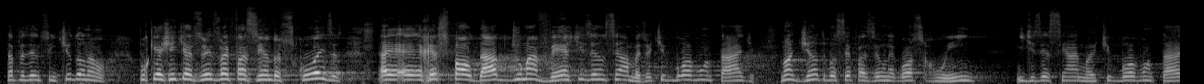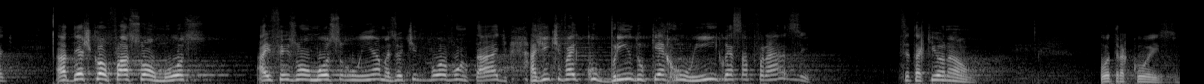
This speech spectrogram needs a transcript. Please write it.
Está fazendo sentido ou não? Porque a gente às vezes vai fazendo as coisas é, é, respaldado de uma veste, dizendo assim: ah, mas eu tive boa vontade. Não adianta você fazer um negócio ruim e dizer assim: ah, mas eu tive boa vontade. Ah, deixa que eu faço o almoço. Aí fez um almoço ruim, ah, mas eu tive boa vontade. A gente vai cobrindo o que é ruim com essa frase. Você está aqui ou não? Outra coisa.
